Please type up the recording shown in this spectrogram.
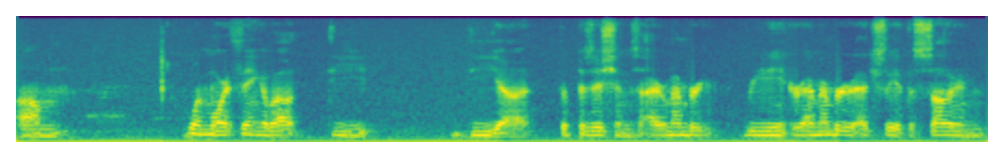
Um, one more thing about the the uh, the positions. I remember reading, or I remember actually at the Southern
